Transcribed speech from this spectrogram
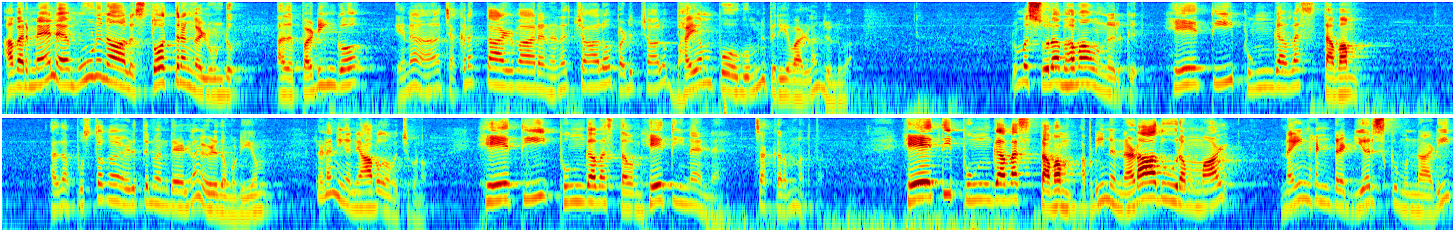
அவர் மேலே மூணு நாலு ஸ்தோத்திரங்கள் உண்டு. அது படிங்கோ ஏன்னா சக்கரத்தாழ்வாரை நினச்சாலோ படித்தாலோ பயம் போகும்னு பெரியவாள்லாம் சொல்லுவாள் ரொம்ப சுலபமாக ஒன்று இருக்குது ஹேதி புங்கவஸ்தவம். அதுதான் புஸ்தகம் எடுத்துன்னு வந்தேன்னா எழுத முடியும். இல்லைன்னா நீங்கள் ஞாபகம் வச்சுக்கணும். ஹேதி புங்கவஸ்தவம். ஹேத்தின்னா என்ன? சக்கரம்னு அர்த்தம். ஹேதி புங்கவஸ்தவம் அப்படின்னு நடாதூரம்மாள் நைன் ஹண்ட்ரட் இயர்ஸ்க்கு முன்னாடி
